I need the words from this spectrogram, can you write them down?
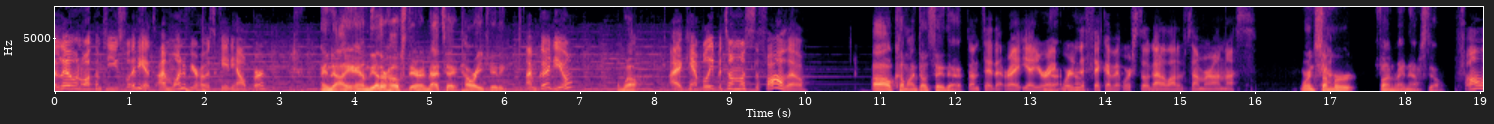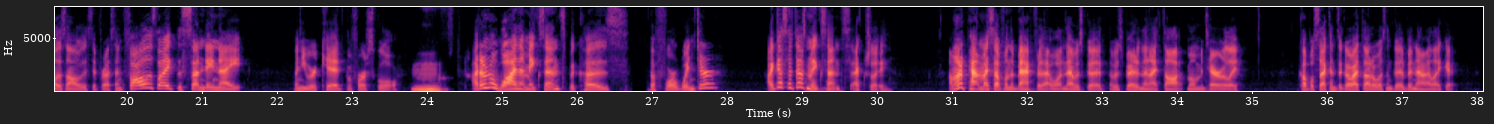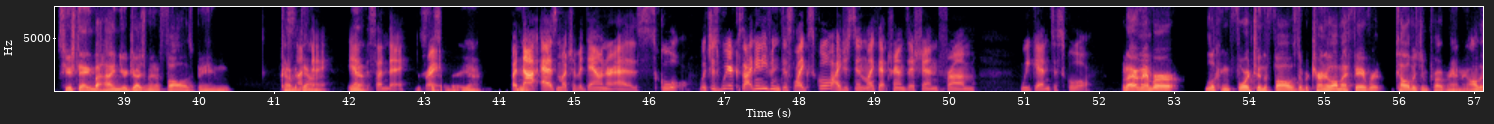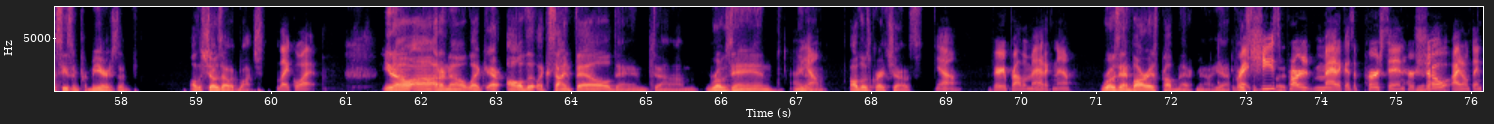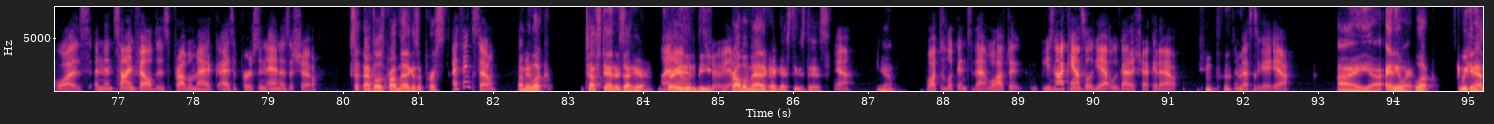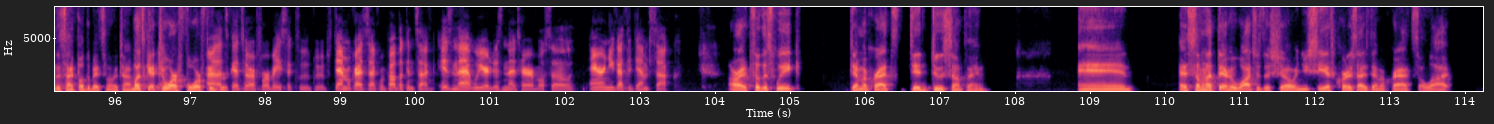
Hello and welcome to Useful Idiots. I'm one of your hosts, Katie Halper. And I am the other host, Aaron Mate. How are you, Katie? I'm good. You? I'm well. I can't believe it's almost the fall, though. Oh, come on. Don't say that. Don't say that, right? Yeah, you're right. No, We're in the thick of it. We're still got a lot of summer on us. We're in summer fun right now still. Fall is always depressing. Fall is like the Sunday night when you were a kid before school. Mm. I don't know why that makes sense because before winter, I guess it does make sense, actually. I'm going to pat myself on the back for that one. That was good. That was better than I thought momentarily. A couple seconds ago, I thought it wasn't good, but now I like it. So you're standing behind your judgment of fall as being kind of a Sunday. downer. Yeah, Yeah. the Sunday. It's the right. Sunday, yeah. but Yeah. not as much of a downer as school, which is weird because I didn't even dislike school. I just didn't like that transition from weekend to school. What I remember looking forward to in the fall was the return of all my favorite television programming, all the season premieres of all the shows I would watch. Like what? You know, uh, I don't know, like all the like Seinfeld and um, Roseanne, Oh, you yeah. know, all those great shows. Yeah, very problematic now. Roseanne Barr is problematic now. Yeah. right, she's but- problematic as a person. Her Yeah. show, I don't think was, and then Seinfeld is problematic as a person and as a show. Seinfeld is problematic as a person. I think so. I mean, look, tough standards out here. It's I very know, easy to be true, yeah. problematic, I guess, these days. Yeah. Yeah. We'll have to look into that. We'll have to. He's not canceled yet. We got to check it out. Investigate. Yeah. I uh anyway, look, we can have the Seinfeld debate some other time. Let's get to our four food right, let's get to our four basic food groups. Democrats suck. Republicans suck. Isn't that weird? Isn't that terrible? So, Aaron, you got the Dem suck. All right. So this week, Democrats did do something. And as someone out there who watches this show and you see us criticize Democrats a lot,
